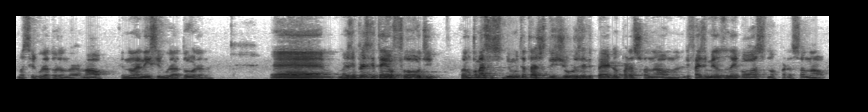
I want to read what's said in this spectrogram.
uma seguradora normal, que não é nem seguradora, né? É, mas empresas que têm o float, quando começa a subir muita taxa de juros, ele perde no operacional, né? Ele faz menos negócio no operacional.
